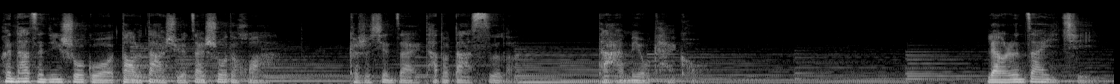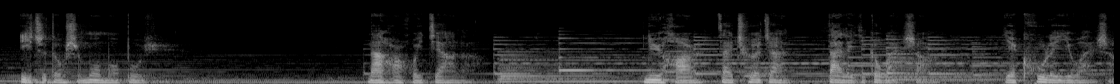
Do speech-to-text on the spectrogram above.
恨他曾经说过到了大学再说的话，可是现在他都大四了，他还没有开口。两人在一起，一直都是默默不语。男孩回家了，女孩在车站待了一个晚上，也哭了一晚上。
